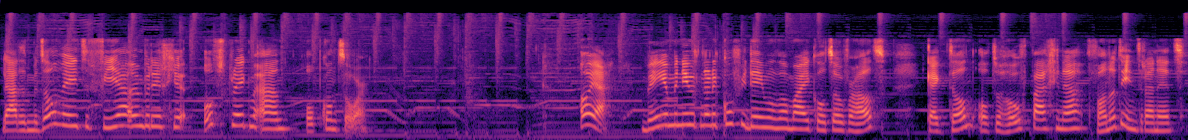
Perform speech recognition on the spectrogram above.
Laat het me dan weten via een berichtje of spreek me aan op kantoor. Oh ja, ben je benieuwd naar de koffiedemo waar Michael het over had? Kijk dan op de hoofdpagina van het intranet.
